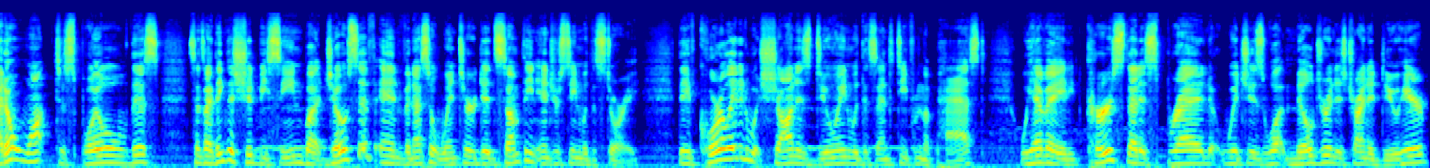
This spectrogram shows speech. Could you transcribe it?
I don't want to spoil this since I think this should be seen, but Joseph and Vanessa Winter did something interesting with the story. They've correlated what Sean is doing with this entity from the past. We have a curse that is spread, which is what Mildred is trying to do here.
